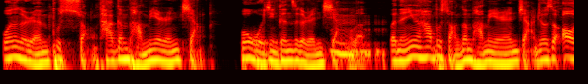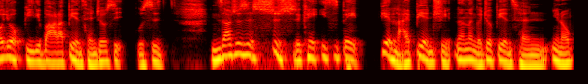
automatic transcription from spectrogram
或那个人不爽，他跟旁边人讲，或我已经跟这个人讲了嗯，可能因为他不爽，跟旁边人讲，就是哦，又哔哩吧啦，变成就是不是，你知道，就是事实可以一直被变来变去，那那个就变成 you know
